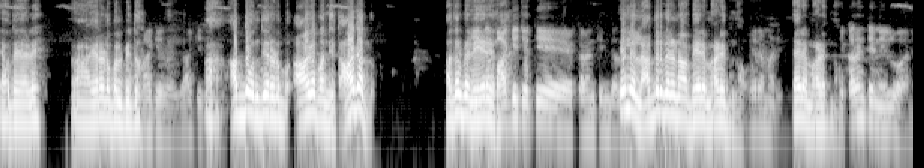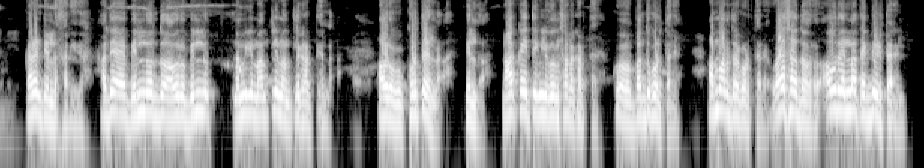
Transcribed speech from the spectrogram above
ಯಾವುದು ಹೇಳಿ? ಎರಡು ಬಲ್ಬ್ ಇದ್ದು. ಅದು ಒಂದೆರಡು ಆಗ ಬಂದಿತ್ತು. ಆಗದ್ದು. ಅದ್ರ ಮೇಲೆ ಏನೇ ಭಾಗ್ಯ ಜೊತೆ ಕರೆಂಟ್ ಇಲ್ಲ ಇಲ್ಲ. ಅದ್ರ ಮೇಲೆ ನಾವು ಬೇರೆ ಮಾಡಿದ್ವಿ ನಾವು. ಬೇರೆ ಮಾಡಿದ್ ನಾವು. ಕರೆಂಟ್ ಏನು ಇಲ್ವಾ ಕರೆಂಟ್ ಇಲ್ಲ ಸರ್ ಈಗ. ಅದೇ ಬಿಲ್ ಒಂದು ಅವರು ಬಿಲ್ ನಮಗೆ ಮಂತ್ಲಿ ಮಂತ್ಲಿ ಕಟ್ತಾ ಇಲ್ಲ. ಅವರು ಕೊಡ್ತಾ ಇಲ್ಲ ಬಿಲ್ ನಾಲ್ಕೈದು ತಿಂಗಳಿಗೆ ಒಂದ್ಸಲ ಕಟ್ತಾರೆ. ಬಂದು ಕೊಡ್ತಾರೆ. ಅಮ್ಮನ ಹತ್ರ ಕೊಡ್ತಾರೆ. ವಯಸ್ಸಾದವರು ಅವರೆಲ್ಲ ತೆಗೆದು ಇಡ್ತಾರೆ ಇಲ್ಲಿ.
